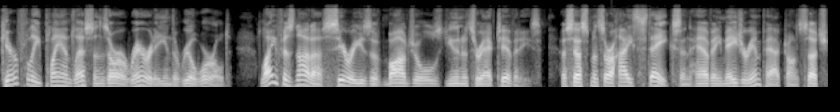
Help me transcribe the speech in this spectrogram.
Carefully planned lessons are a rarity in the real world. Life is not a series of modules, units, or activities. Assessments are high stakes and have a major impact on such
